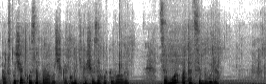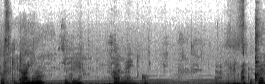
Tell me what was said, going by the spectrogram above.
Так, спочатку заправочка, яку ми тільки що заготували. Це морква та цибуля. Розкидаємо сюди гарненько. А тепер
